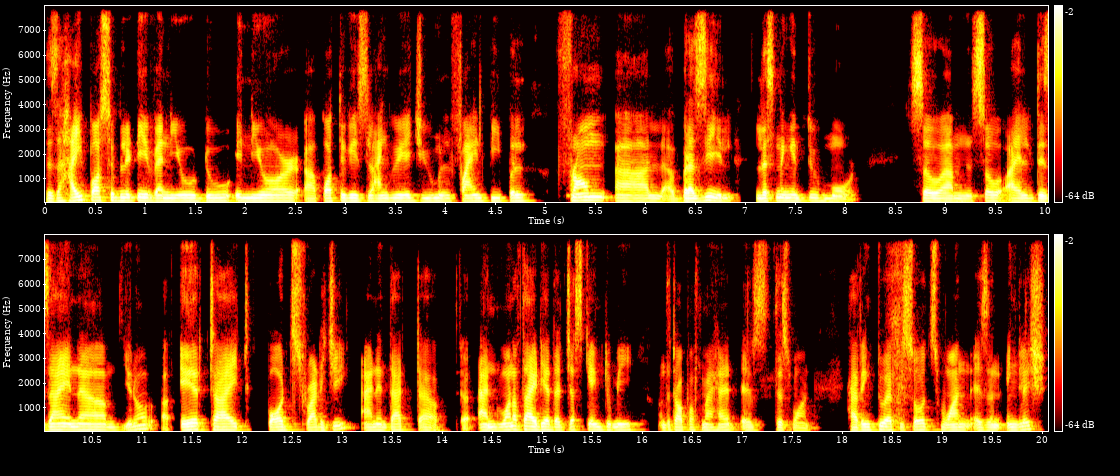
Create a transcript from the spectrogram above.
there's a high possibility when you do in your uh, Portuguese language, you will find people from uh, Brazil listening into more. So, um, so I'll design, um, you know, airtight pod strategy, and in that, uh, uh, and one of the idea that just came to me on the top of my head is this one: having two episodes. One is in English,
